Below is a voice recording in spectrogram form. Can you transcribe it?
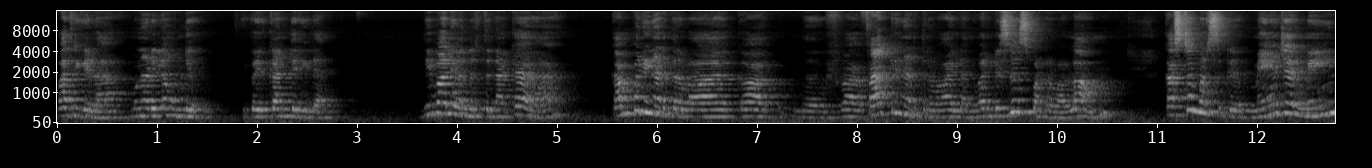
பார்த்துருக்கீங்களா? முன்னாடிலாம் உண்டு. இப்போ இருக்கான்னு தெரியல. தீபாவளி வந்துடுதுனாக்கா கம்பெனி நடத்துகிறவா கா இந்த ஃபேக்ட்ரி நடத்துகிறவா இல்லை அந்த மாதிரி பிஸ்னஸ் பண்ணுறவாலாம் கஸ்டமர்ஸுக்கு மேஜர் மெயின்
